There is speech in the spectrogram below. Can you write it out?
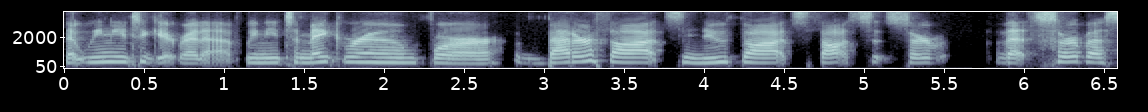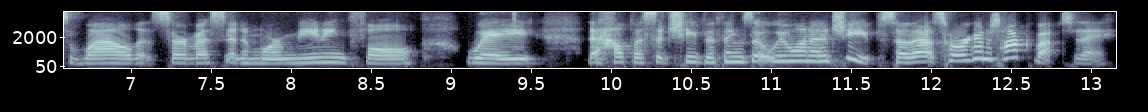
that we need to get rid of? We need to make room for better thoughts, new thoughts, thoughts that serve that serve us well, that serve us in a more meaningful way, that help us achieve the things that we want to achieve. So that's what we're going to talk about today.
